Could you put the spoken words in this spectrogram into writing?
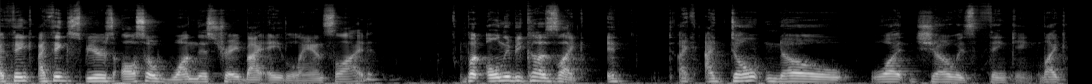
I think I think Spears also won this trade by a landslide. But only because like it like I don't know what Joe is thinking. Like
